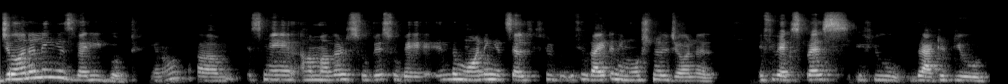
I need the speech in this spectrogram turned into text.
journaling is very good you know इसमें हम अगर सुबह सुबह in the morning itself if you if you write an emotional journal if you express if you gratitude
